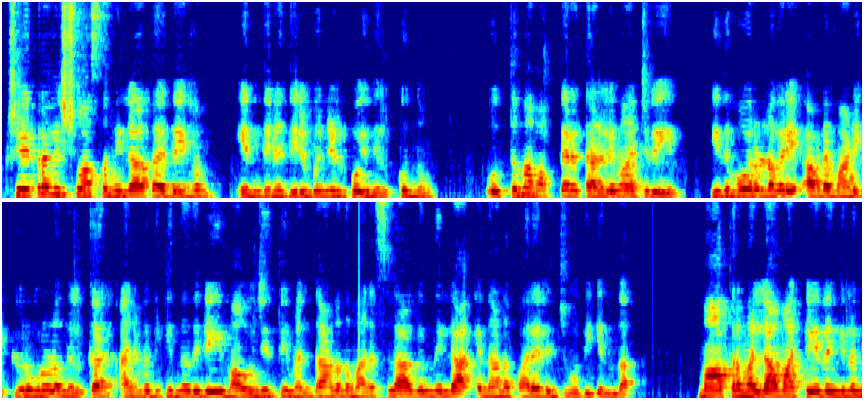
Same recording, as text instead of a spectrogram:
ക്ഷേത്രവിശ്വാസമില്ലാത്ത അദ്ദേഹം എന്തിന് തിരുമുന്നിൽ പോയി നിൽക്കുന്നു? ഉത്തമ ഭക്തരെ തള്ളിമാറ്റുകയും ഇതുപോലുള്ളവരെ അവിടെ മണിക്കൂറുകളോളം നിൽക്കാൻ അനുവദിക്കുന്നതിന്റെയും ഔചിത്യം എന്താണെന്ന് മനസ്സിലാകുന്നില്ല എന്നാണ് പലരും ചോദിക്കുന്നത്. മാത്രമല്ല മറ്റേതെങ്കിലും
